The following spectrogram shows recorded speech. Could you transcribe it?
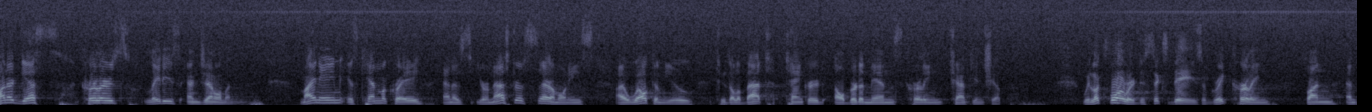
Honored guests, curlers, ladies and gentlemen, my name is Ken McCrae, and as your Master of Ceremonies, I welcome you to the Labatt Tankard Alberta Men's Curling Championship. We look forward to six days of great curling, fun, and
